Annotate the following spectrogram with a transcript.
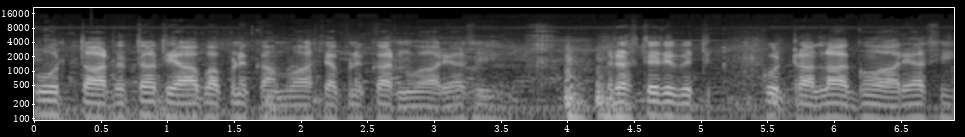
ਉਹ ਤਾਰ ਦਿੱਤਾ ਤੇ ਆਪ ਆਪਣੇ ਕੰਮ ਵਾਸਤੇ ਆਪਣੇ ਘਰ ਨੂੰ ਆ ਰਿਹਾ ਸੀ। ਰਸਤੇ ਦੇ ਵਿੱਚ ਕੋਈ ਟਰਾਲਾ ਅੱਗੋਂ ਆ ਰਿਹਾ ਸੀ।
